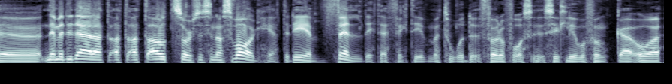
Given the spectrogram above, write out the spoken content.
Eh, nej men det där att, att, att outsourca sina svagheter, det är en väldigt effektiv metod för att få si- sitt liv att funka. Och,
